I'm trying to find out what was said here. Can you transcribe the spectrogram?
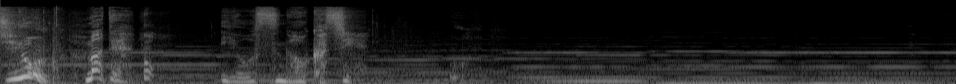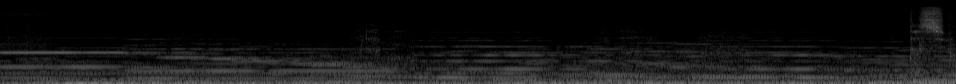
シオン待て。様子がおかしい。私は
